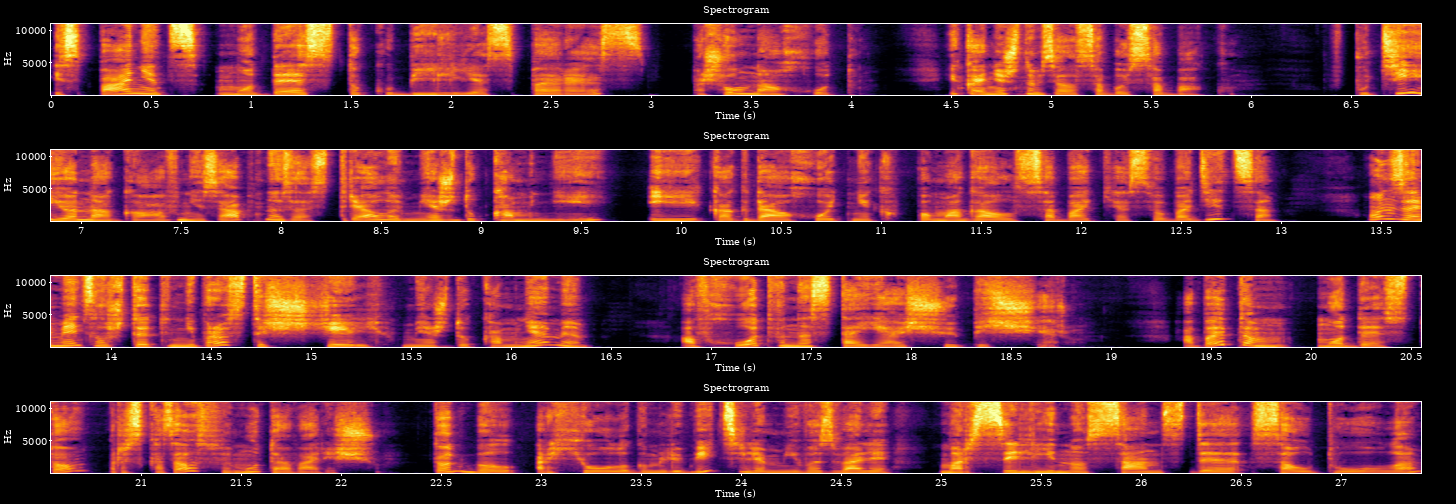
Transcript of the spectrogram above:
испанец Модесто Кубильес Перес пошел на охоту и, конечно, взял с собой собаку. В пути ее нога внезапно застряла между камней, и когда охотник помогал собаке освободиться, он заметил, что это не просто щель между камнями, а вход в настоящую пещеру. Об этом Модесто рассказал своему товарищу. Тот был археологом-любителем, его звали Марселино Санс де Саутуола,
